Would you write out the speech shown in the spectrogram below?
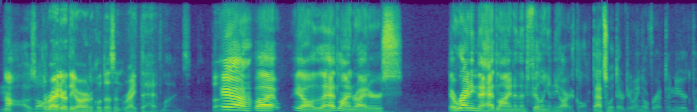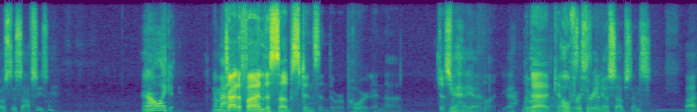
No, I was all the writer of the article doesn't write the headlines. But Yeah, but you know the headline writers, they're writing the headline and then filling in the article. That's what they're doing over at the New York Post this offseason. And I don't like it. And I'm out. try to find the substance in the report and not just Yeah, read the yeah, headline. yeah. With were that, oh for three, no substance. But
